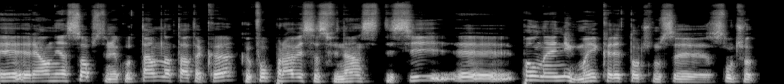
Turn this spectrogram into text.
е реалният собственик. От там нататъка какво прави с финансите си е пълна енигма и къде точно се случват.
